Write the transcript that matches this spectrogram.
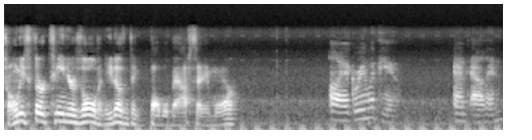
Tony's 13 years old and he doesn't take bubble baths anymore. I agree with you. And Alan,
